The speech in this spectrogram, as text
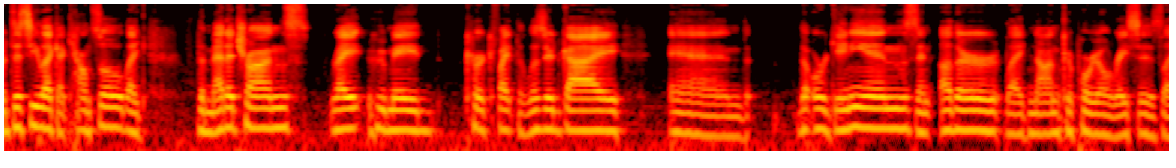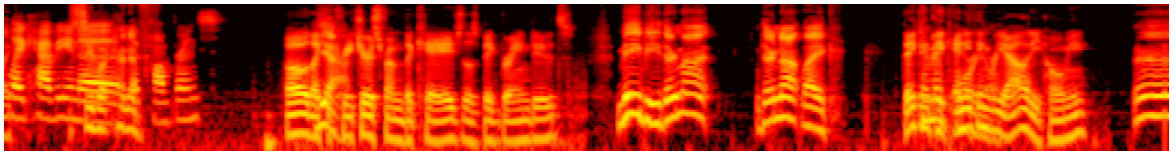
But to see like a council like the metatrons right who made kirk fight the lizard guy and the organians and other like non-corporeal races like, Like, having see a, what kind a of- conference. Oh, like Yeah. the creatures from the cage, those big brain dudes. maybe they're not they're not like They can make anything reality, homie. uh,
